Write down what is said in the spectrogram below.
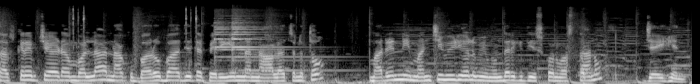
సబ్స్క్రైబ్ చేయడం వల్ల నాకు బరువు బాధ్యత పెరిగిందన్న ఆలోచనతో మరిన్ని మంచి వీడియోలు మీ ముందరికి తీసుకొని వస్తాను. జై హింద్.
